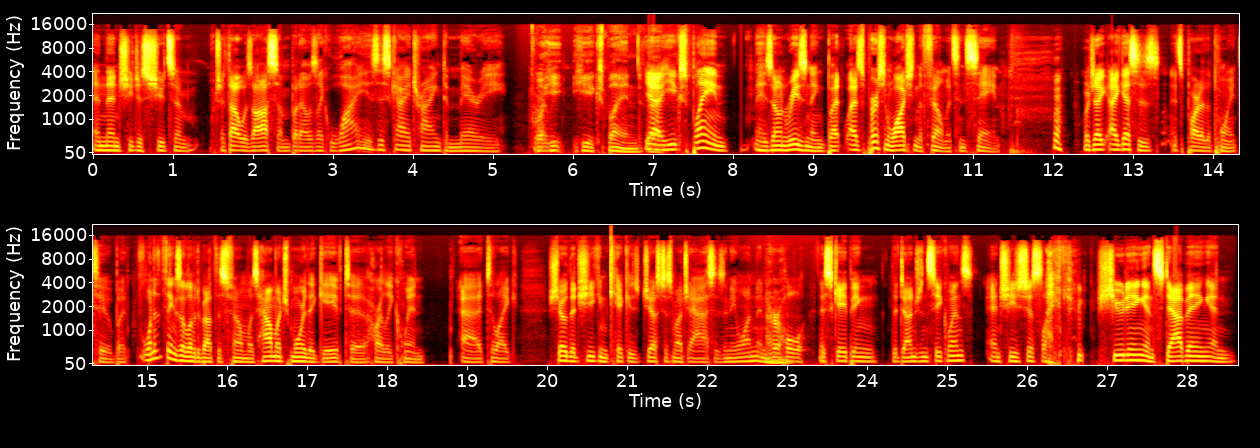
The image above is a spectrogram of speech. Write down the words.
and then she just shoots him, which I thought was awesome. But I was like, why is this guy trying to marry? well he he explained Yeah, that- he explained his own reasoning, but as a person watching the film, it's insane. Which I, I guess is it's part of the point too. But one of the things I loved about this film was how much more they gave to Harley Quinn uh, to like show that she can kick as just as much ass as anyone. And her whole escaping the dungeon sequence, and she's just like shooting and stabbing, and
